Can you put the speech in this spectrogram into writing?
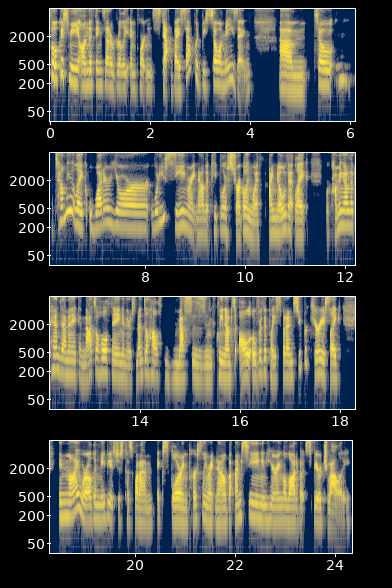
focus me on the things that are really important step by step would be so amazing. Um, so Mm. tell me like what are your what are you seeing right now that people are struggling with? I know that like we're coming out of the pandemic and that's a whole thing and there's mental health messes and cleanups all over the place, but I'm super curious like in my world and maybe it's just cuz what I'm exploring personally right now, but I'm seeing and hearing a lot about spirituality,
